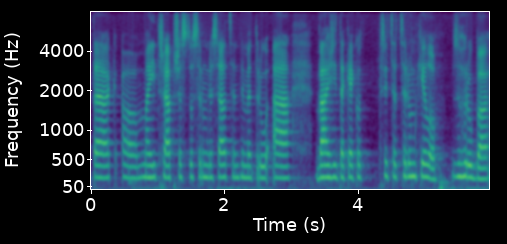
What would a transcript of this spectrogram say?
tak uh, mají třeba přes 170 cm a váží tak jako 37 kilo zhruba,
